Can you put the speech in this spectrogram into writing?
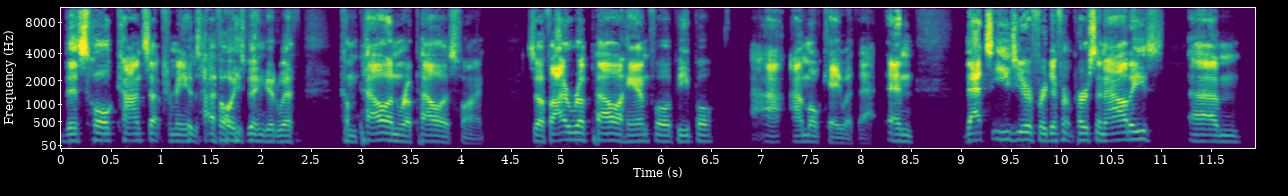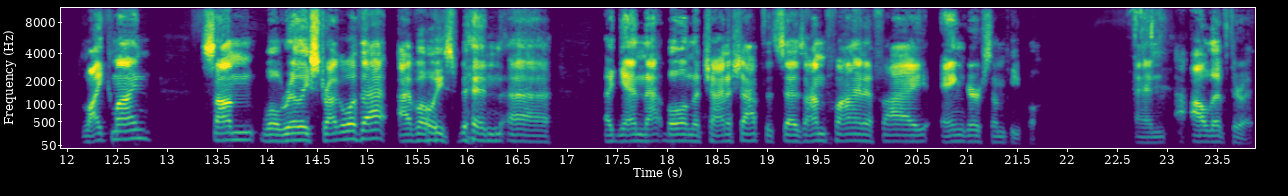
this whole concept for me is I've always been good with compel and repel is fine. So if I repel a handful of people, I, am okay with that. And that's easier for different personalities um, like mine. Some will really struggle with that. I've always been, uh, again, that bull in the china shop that says, I'm fine if I anger some people and I'll live through it.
